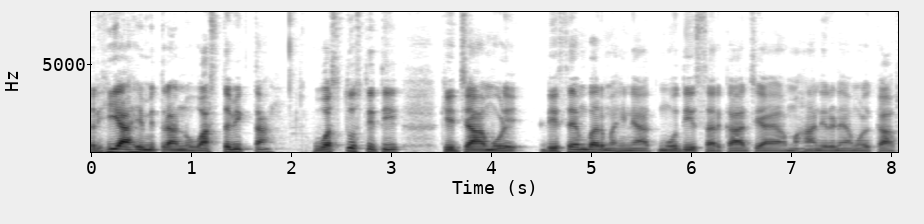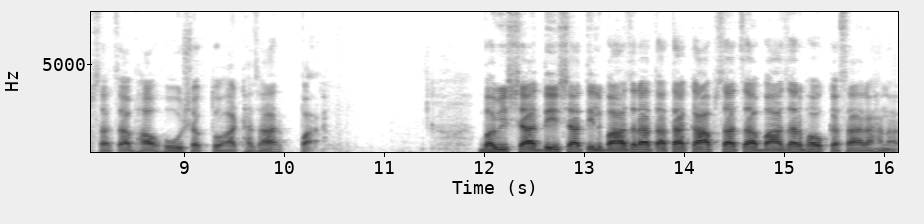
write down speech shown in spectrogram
तर ही आहे मित्रांनो वास्तविकता वस्तुस्थिती की ज्यामुळे डिसेंबर महिन्यात मोदी सरकारच्या या महानिर्णयामुळे कापसाचा भाव होऊ शकतो आठ हजार पार. भविष्यात देशातील बाजारात आता कापसाचा बाजारभाव कसा राहणार?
